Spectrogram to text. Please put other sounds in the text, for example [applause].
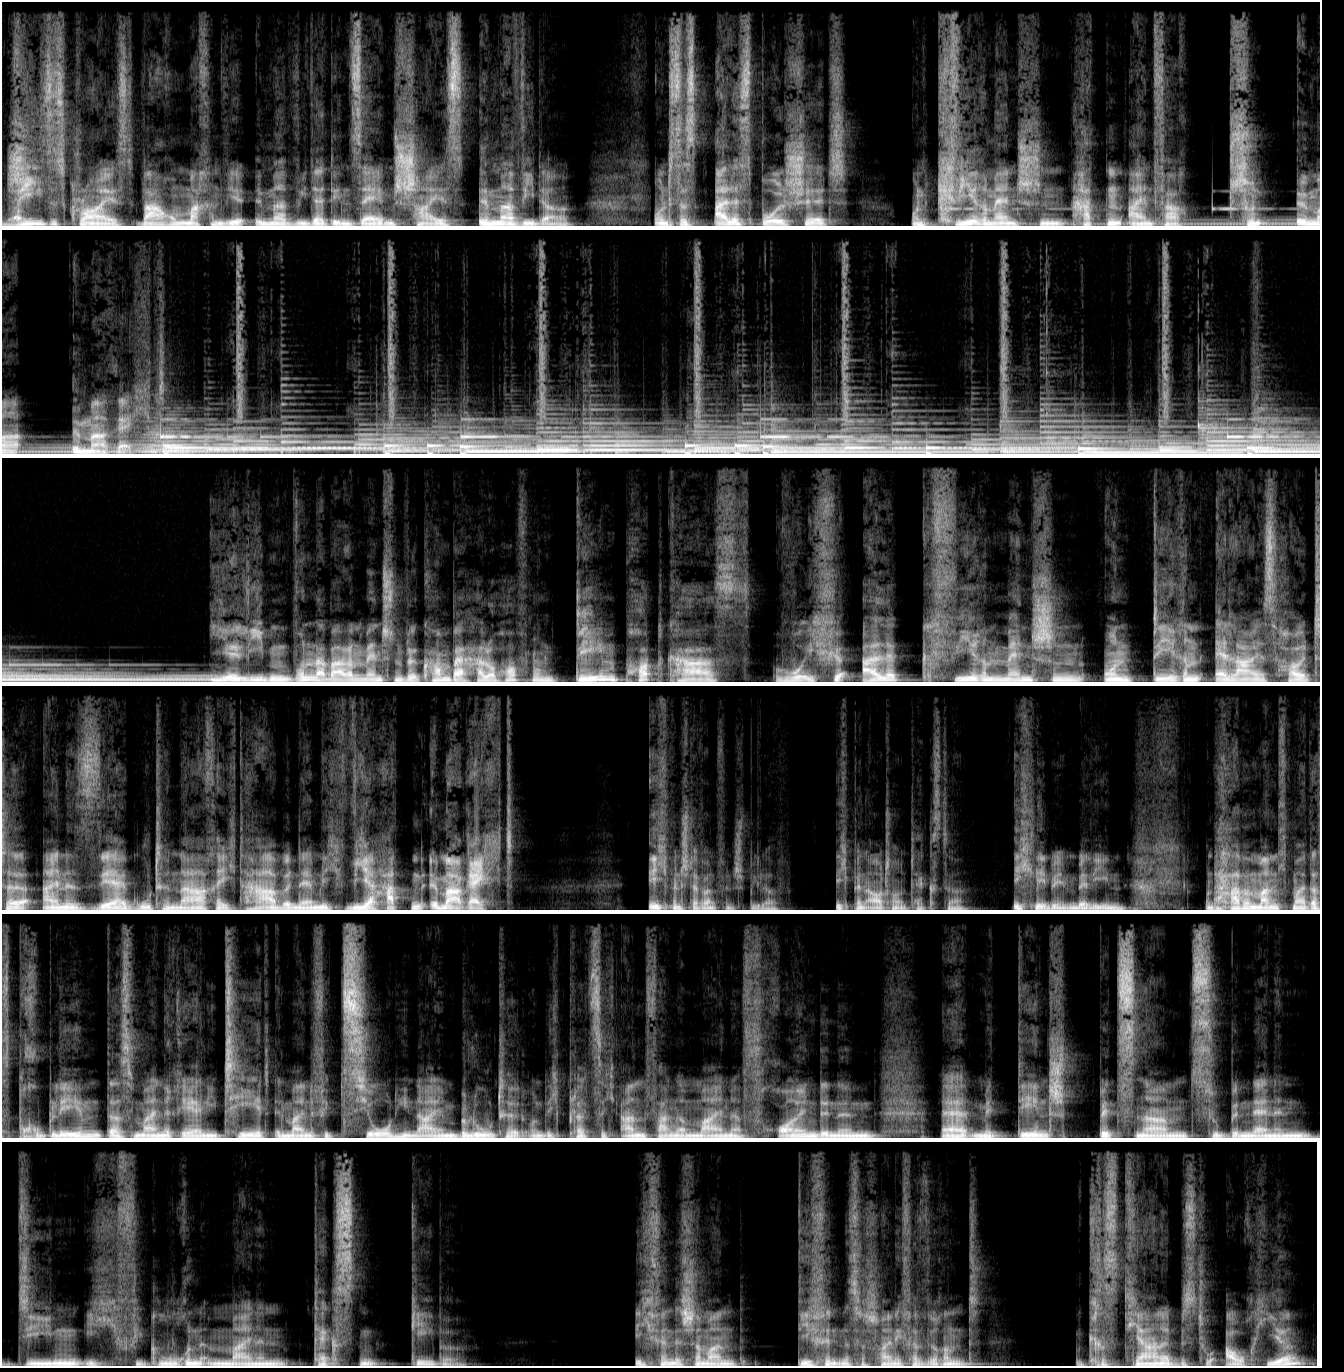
Jesus Christ, warum machen wir immer wieder denselben Scheiß, immer wieder? Und es ist alles Bullshit und queere Menschen hatten einfach schon immer, immer recht. Ihr lieben, wunderbaren Menschen, willkommen bei Hallo Hoffnung, dem Podcast, wo ich für alle queeren Menschen und deren Allies heute eine sehr gute Nachricht habe, nämlich wir hatten immer recht. Ich bin Stefan Finspielow. Ich bin Autor und Texter. Ich lebe in Berlin und habe manchmal das Problem, dass meine Realität in meine Fiktion hinein blutet und ich plötzlich anfange, meine Freundinnen äh, mit den Spitznamen zu benennen, denen ich Figuren in meinen Texten gebe. Ich finde es charmant, die finden es wahrscheinlich verwirrend. Christiane, bist du auch hier?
